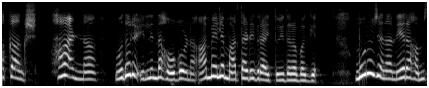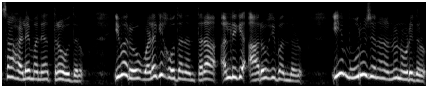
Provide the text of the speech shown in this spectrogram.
ಆಕಾಂಕ್ಷ್ ಹಾ ಅಣ್ಣ, ಮೊದಲು ಇಲ್ಲಿಂದ ಹೋಗೋಣ, ಆಮೇಲೆ ಮಾತಾಡಿದ್ರಾಯ್ತು ಇದರ ಬಗ್ಗೆ. ಮೂರು ಜನ ನೇರ ಹಂಸ ಹಳೆ ಮನೆ ಹತ್ರ ಹೋದರು. ಇವರು ಒಳಗೆ ಹೋದ ನಂತರ ಅಲ್ಲಿಗೆ ಆರೋಹಿ ಬಂದಳು. ಈ ಮೂರು ಜನರನ್ನು ನೋಡಿದಳು.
